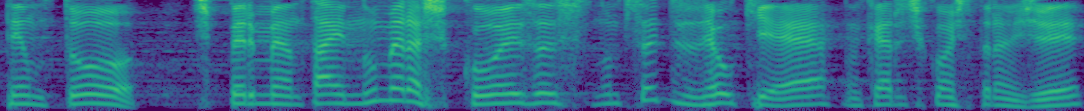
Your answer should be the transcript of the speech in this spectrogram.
tentou experimentar inúmeras coisas, não precisa dizer o que é, não quero te constranger,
